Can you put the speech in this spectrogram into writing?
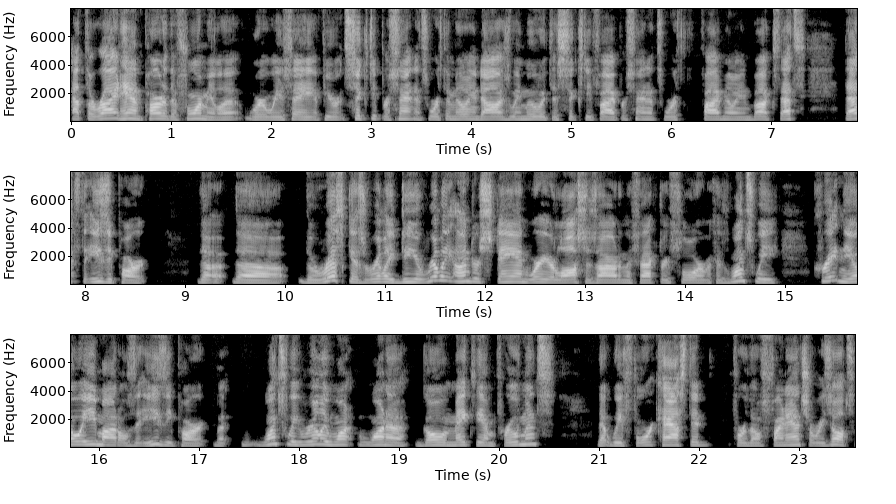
at the right hand part of the formula, where we say if you're at 60%, it's worth a million dollars, we move it to 65%, it's worth five million bucks. That's that's the easy part. The, the the risk is really do you really understand where your losses are on the factory floor because once we creating the OE model is the easy part, but once we really want want to go and make the improvements that we forecasted for those financial results,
